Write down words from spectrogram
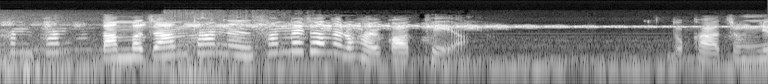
한 판? 나머지 한 판은 3회전으로 갈 것 같아요. 녹화 종료.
